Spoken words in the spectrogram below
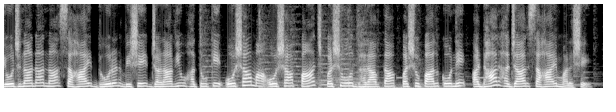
યોજનાના સહાય ધોરણ વિશે જણાવ્યું હતું કે ઓશામાં ઓશા પાંચ પશુઓ ધરાવતા પશુપાલકોને અઢાર હજાર સહાય મળશે.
